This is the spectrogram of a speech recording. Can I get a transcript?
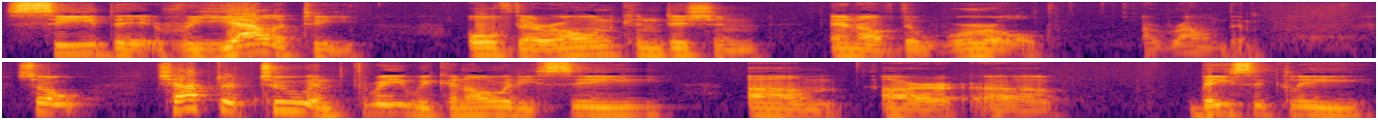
see the reality of their own condition and of the world around them. So, chapter 2 and 3, we can already see um, are uh, basically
